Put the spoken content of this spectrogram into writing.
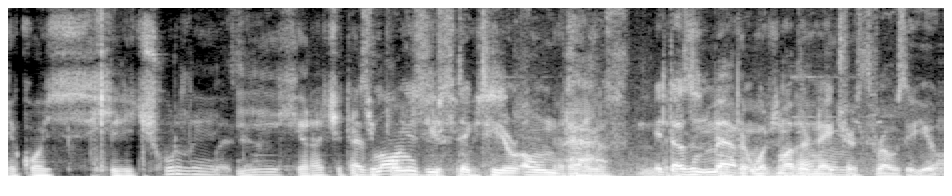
якогось хілічурли і херачити типу, long as з you stick якимось to your own реально path, it doesn't matter 35-ми what вже Mother левелами. Nature throws at you.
